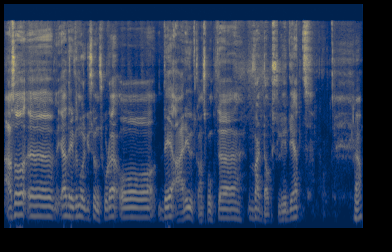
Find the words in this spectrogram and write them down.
Altså, eh, Jeg driver Norges hundeskole, og det er i utgangspunktet hverdagslydighet. Ja.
